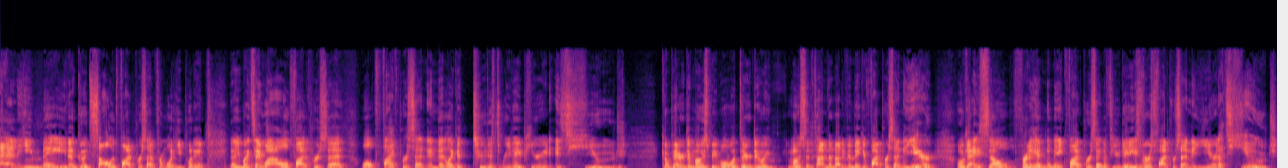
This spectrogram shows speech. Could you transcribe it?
and he made a good solid 5% from what he put in. Now you might say, wow, 5%. Well, 5% in then like a two to three day period is huge compared to most people, what they're doing most of the time, they're not even making 5% a year. Okay, so for him to make 5% a few days versus 5% in a year, that's huge.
